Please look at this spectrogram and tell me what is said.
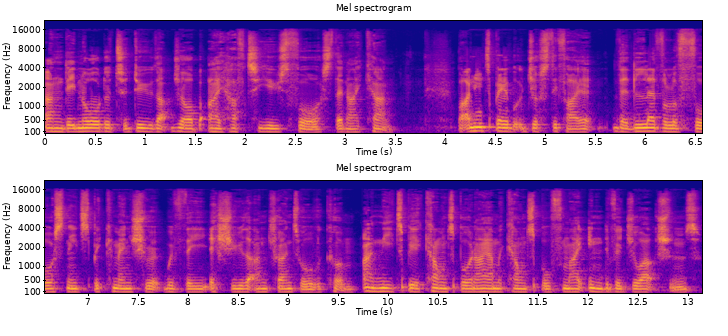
and in order to do that job, I have to use force, then I can. But I need to be able to justify it. The level of force needs to be commensurate with the issue that I'm trying to overcome. I need to be accountable, and I am accountable for my individual actions.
